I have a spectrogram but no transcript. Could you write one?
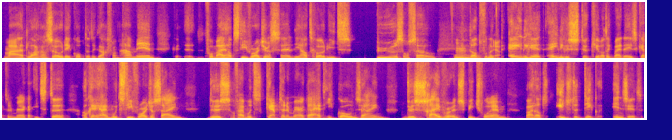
Maar het lag er zo dik op dat ik dacht van, ah man, voor mij had Steve Rogers, hè, die had gewoon iets puurs of zo. En dat vond ik Ja. het, enige, het enige stukje wat ik bij deze Captain America iets te... Oké, hij moet Steve Rogers zijn. Dus, of hij moet Captain America, het icoon zijn. Dus schrijven we een speech voor hem waar dat iets te dik in zit.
